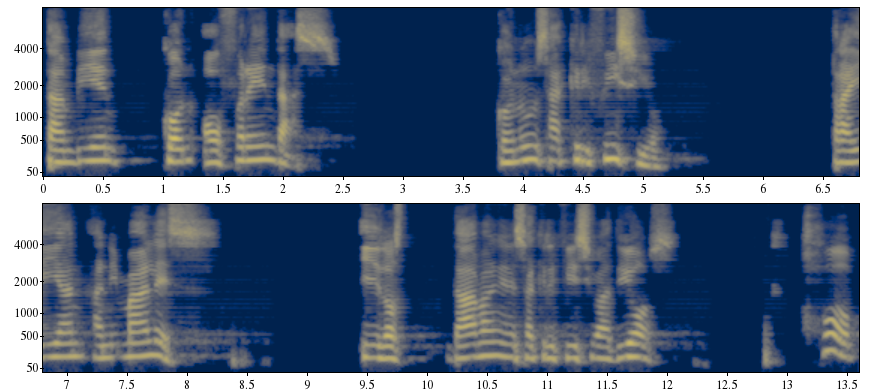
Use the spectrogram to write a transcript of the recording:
también con ofrendas, con un sacrificio traían animales y los daban en sacrificio a Dios. Job,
